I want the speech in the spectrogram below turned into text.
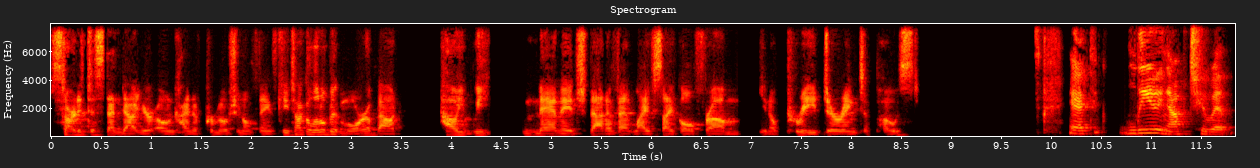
started to send out your own kind of promotional things can you talk a little bit more about how we manage that event life cycle from you know pre during to post? Yeah i think leading up to it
